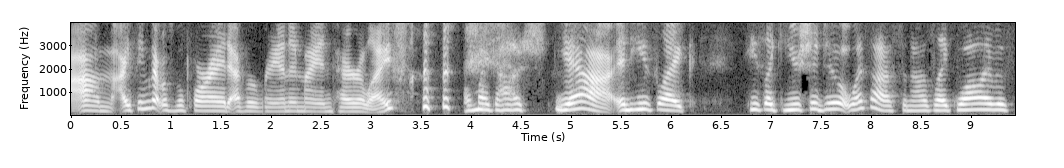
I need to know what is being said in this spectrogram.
Um, I think that was before I had ever ran in my entire life. Oh my gosh. Yeah. And he's like, he's like, you should do it with us. And I was like, well, I was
